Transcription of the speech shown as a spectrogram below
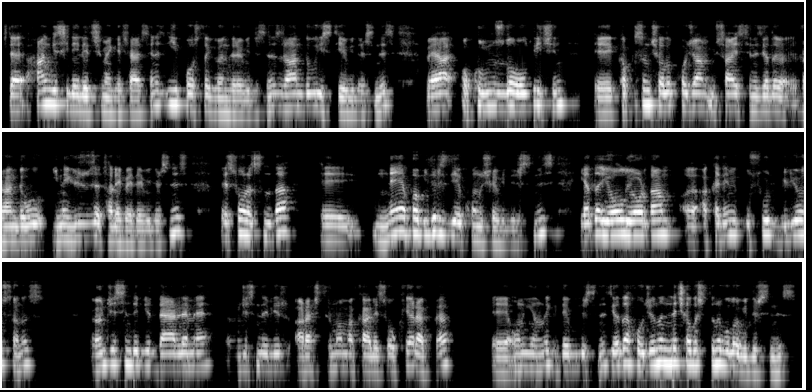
işte hangisiyle iletişime geçerseniz e-posta gönderebilirsiniz, randevu isteyebilirsiniz. Veya okulunuzda olduğu için e, kapısını çalıp hocam müsaitsiniz ya da randevu yine yüz yüze talep edebilirsiniz. Ve sonrasında e, ne yapabiliriz? diye konuşabilirsiniz. Ya da yol yordam e, akademik usul biliyorsanız öncesinde bir derleme, öncesinde bir araştırma makalesi okuyarak da e, onun yanına gidebilirsiniz. Ya da hocanın ne çalıştığını bulabilirsiniz.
